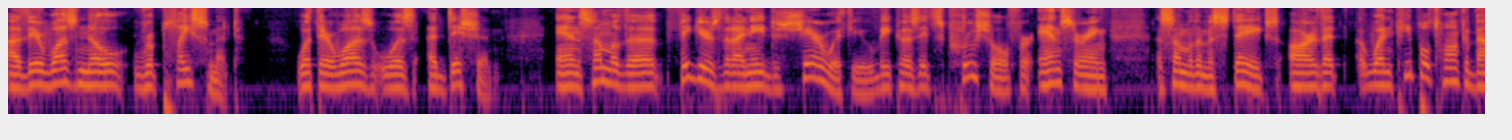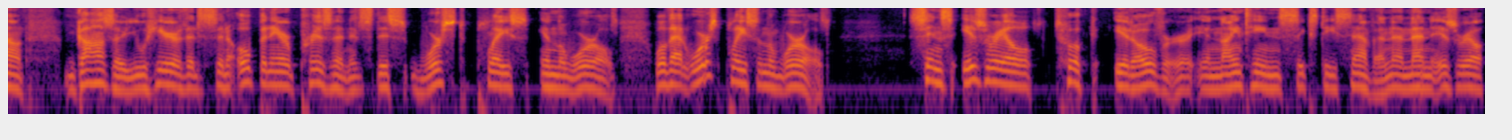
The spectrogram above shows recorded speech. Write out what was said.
Uh, there was no replacement. What there was was addition and some of the figures that I need to share with you because it's crucial for answering some of the mistakes are that when people talk about Gaza, you hear that it's an open air prison. It's this worst place in the world. Well, that worst place in the world, since Israel took it over in 1967, and then Israel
